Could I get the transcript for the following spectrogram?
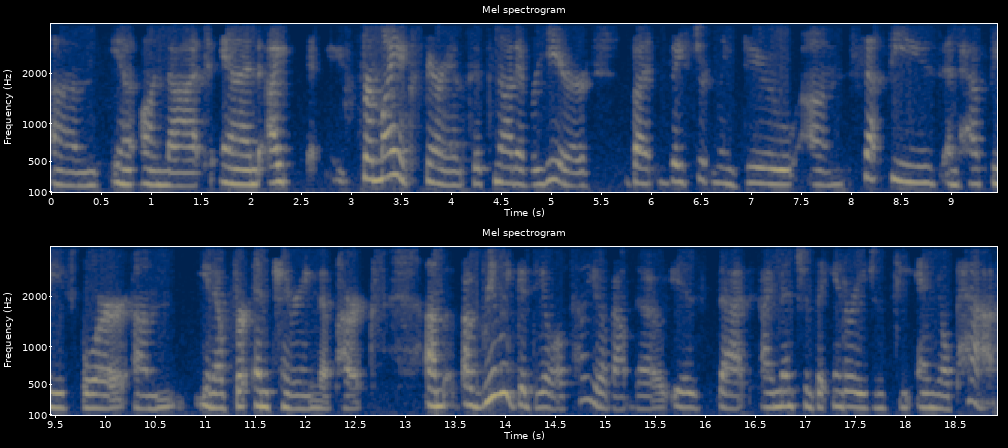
um, on that, and I, from my experience, it's not every year, but they certainly do um, set fees and have fees for, um, you know, for entering the parks. Um, a really good deal I'll tell you about though is that I mentioned the interagency annual pass.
